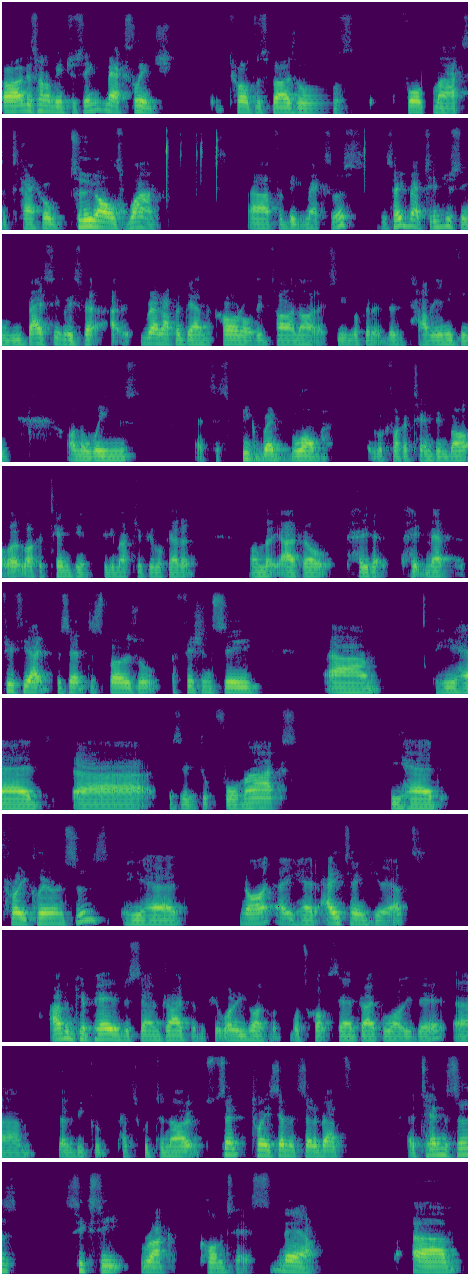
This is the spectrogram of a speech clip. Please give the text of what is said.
All right, this one will be interesting. Max Lynch, 12 disposals, four marks, a tackle, two goals, one uh, for Big Maximus. His heat map's interesting. He basically ran up and down the corridor the entire night. Actually, you look at it, there's hardly anything on the wings. It's this big red blob. It looks like a 10 pin ball, like a 10 pin, pretty much, if you look at it on the AFL heat, heat map. 58% disposal efficiency. Um, he had uh, he took four marks. He had three clearances. He had nine. He had 18 hitouts. I haven't compared him to Sam Draper. If one of you guys what's called Sam Draper while you're there, um, that'd be good, perhaps good to know. 27 centre attendances, 60 ruck contests. Now, um,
